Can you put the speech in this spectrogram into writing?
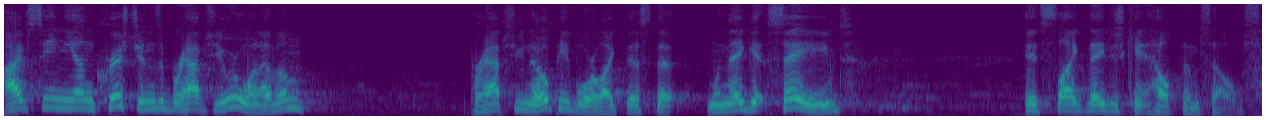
I've seen young Christians, and perhaps you were one of them, Perhaps you know people who are like this that when they get saved, it's like they just can't help themselves.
